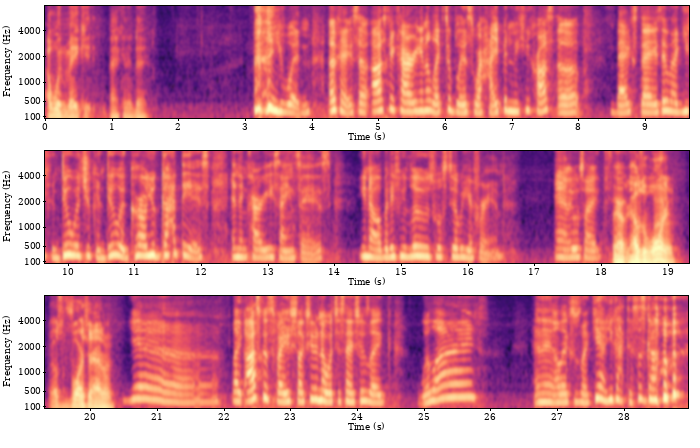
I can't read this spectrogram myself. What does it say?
I wouldn't make it back in the day. you wouldn't. Okay, so Asuka, Kairi, and Alexa Bliss were hyping Nikki Cross up backstage. They were like, "You can do it. You can do it, girl. You got this." And then Kairi Sane says, "You know, but if you lose, we'll still be your friend." And it was like, that was a warning. That was a foreshadowing. Yeah, like Asuka's face, like she didn't know what to say. She was like, "Will I?" And then Alexa was like, "Yeah, you got this. Let's go."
